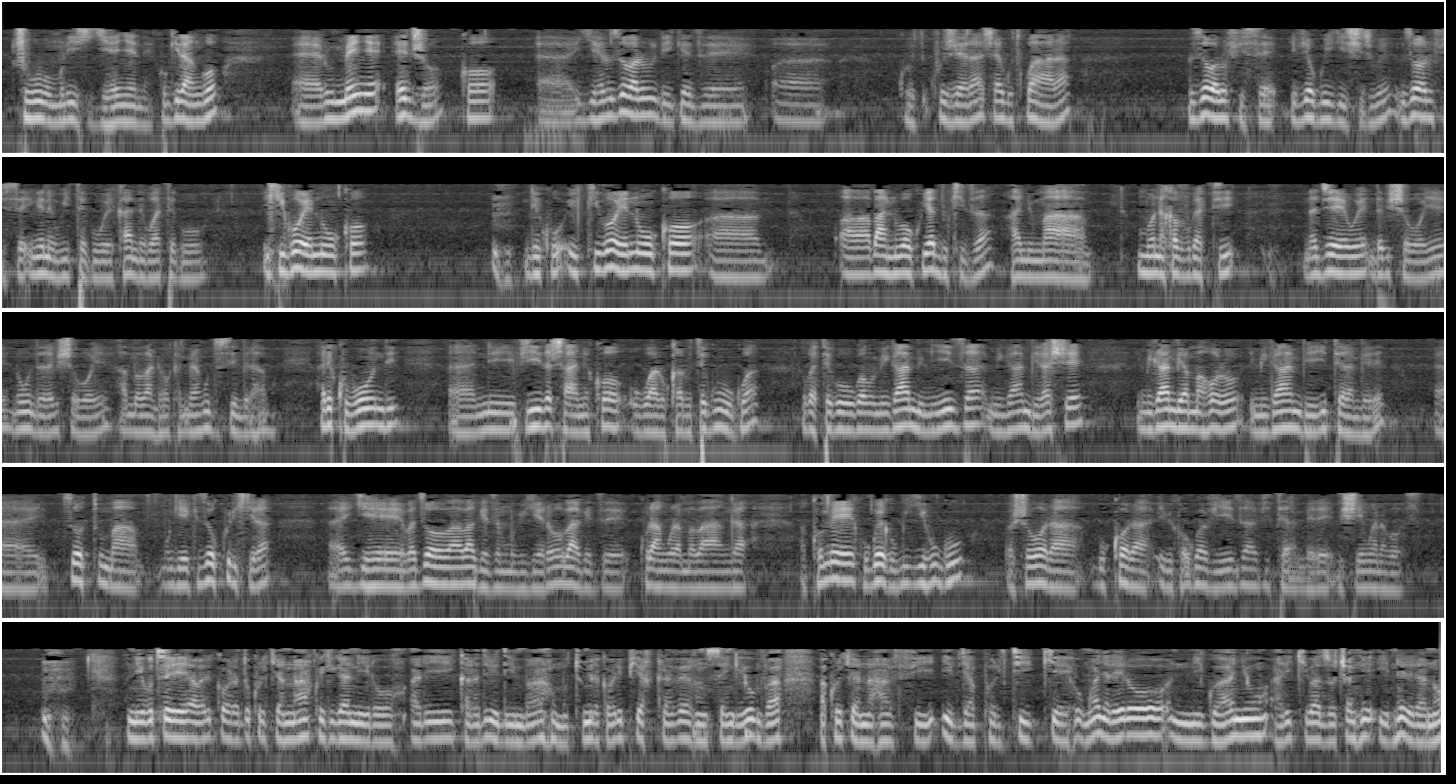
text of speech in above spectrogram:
cy'ubu muri iki gihe nyine kugira ngo rumenye ejo ko igihe ruzuba rurigeze kujera cyangwa gutwara ruzoba rufise ibyo rwigishijwe ruzoba rufise ingene witeguwe kandi rwateguwe ikigoye nuko uko ikigoye nuko uko ah, abantu bo kuyadukiza hanyuma umuntu akavuga ati na ndabishoboye n'ubundi arabishoboye hanyuma abantu bakamera nk'udusimbira hamwe ariko ubundi eh, ni byiza cyane ko urwaruka rutegurwa rugategurwa mu migambi myiza imigambi irashe imigambi y'amahoro imigambi y'iterambere eh, izotuma mu gihe kizokurikira eh, igihe bazoba bageze mu bigero bageze kurangura amabanga akomeye ku rwego rw'igihugu bashobora gukora ibikorwa byiza by'iterambere bishimwa na bose nibutse abariko baradukurikirana ku ikiganiro ari karadiridimba umutumire akaba ari Pierre Claver Nsengiyumva akurikirana hafi ibya politike umwanya rero ni gwanyu ari kibazo canke intererano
